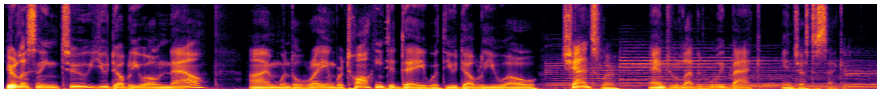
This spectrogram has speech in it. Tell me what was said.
You're listening to UWO Now. I'm Wendell Ray, and we're talking today with UWO Chancellor Andrew Leavitt. We'll be back in just a second.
